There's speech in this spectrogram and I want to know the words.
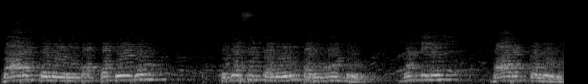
பாரக்கல்லூரி பத்தொன்பது சுதர்சன் கல்லூரி பதிமூன்று. முன்னிலை பாரத் கல்லூரி.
